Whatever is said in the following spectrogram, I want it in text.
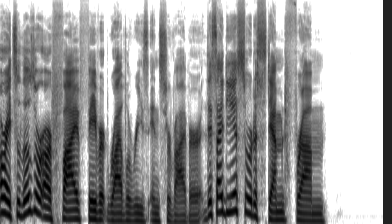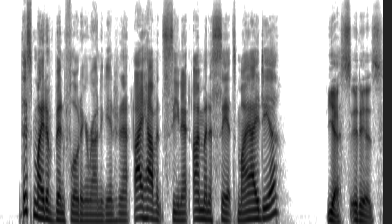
All right, so those are our five favorite rivalries in Survivor. This idea sort of stemmed from. This might have been floating around the internet. I haven't seen it. I'm going to say it's my idea. Yes, it is.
